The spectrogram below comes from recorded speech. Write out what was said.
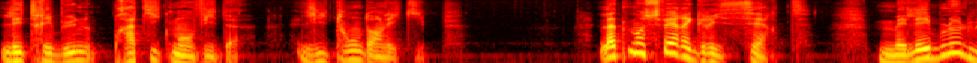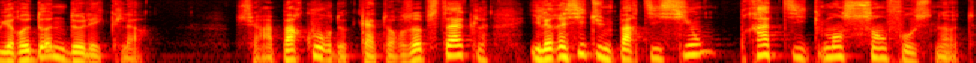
Les tribunes pratiquement vides. Lit-on dans l'équipe. L'atmosphère est grise, certes, mais les Bleus lui redonnent de l'éclat. Sur un parcours de 14 obstacles, il récite une partition pratiquement sans fausse note,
